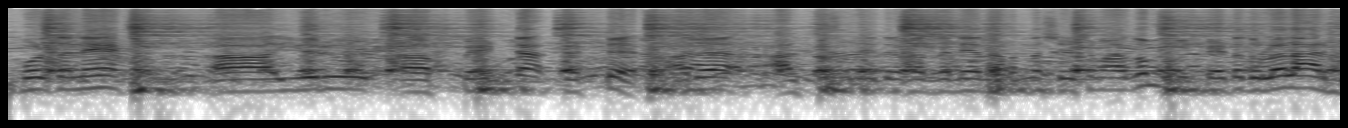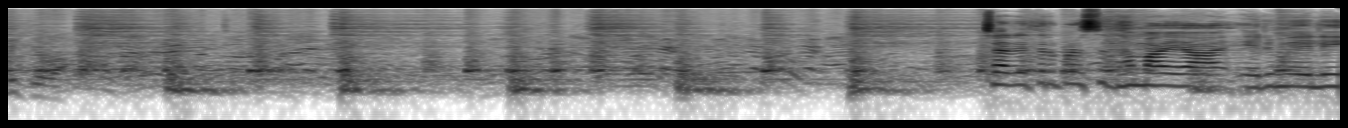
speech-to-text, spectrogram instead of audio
ഇപ്പോൾ തന്നെ ഈ ഒരു പേട്ട കെട്ട് അത് അല്പസമയത്തിനകം തന്നെ നടന്ന ശേഷമാകും ഈ പേട്ട തുള്ളൽ ആരംഭിക്കുക. ചരിത്രപ്രസിദ്ധമായ എരുമേലി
